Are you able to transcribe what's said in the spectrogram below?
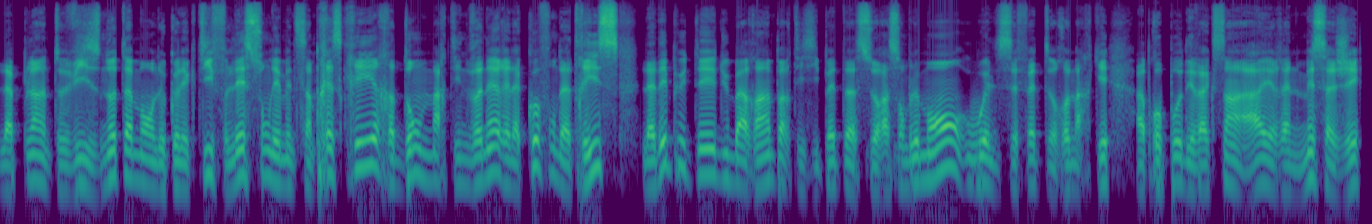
La plainte vise notamment le collectif Laissons les médecins prescrire, dont Martine Vonner est la cofondatrice. La députée du Bas-Rhin participait à ce rassemblement où elle s'est faite remarquer à propos des vaccins à ARN messager,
